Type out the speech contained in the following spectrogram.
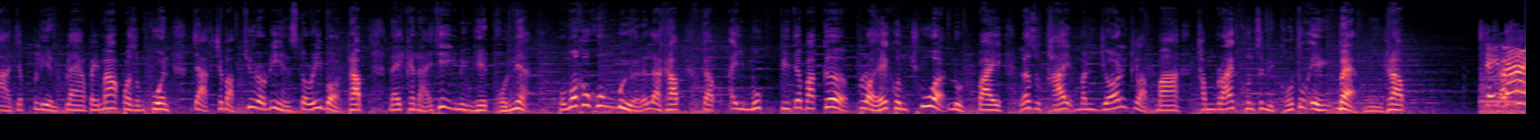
อาจจะเปลี่ยนแปลงไปมากพอสมควร จากฉบับที่เราได้เห็นสตอรี่บอร์ดครับ ในขณะที่อีกหนึ่งเหตุผลเนี่ย ผมว่าเขาคงเบื่อแล้วล่ะครับ กับไอ้มุกปีเตอร์บัคเกอร์ปล่อยให้คนชั่วหลุดไป แล้วสุดท้ายมันย้อนกลับมาทำร้ายคนสนิทของตัวเองแบบนี้ครับ Stay back.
